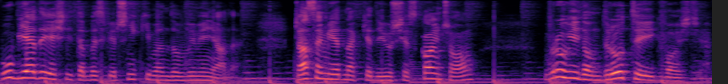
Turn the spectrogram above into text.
pół biedy, jeśli te bezpieczniki będą wymieniane. Czasem jednak, kiedy już się skończą, w ruch idą druty i gwoździe.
